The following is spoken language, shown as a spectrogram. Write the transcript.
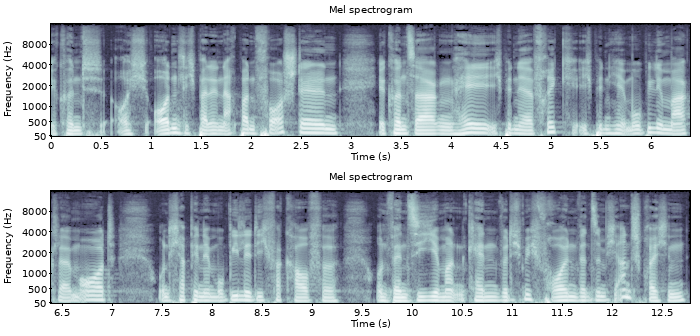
Ihr könnt euch ordentlich bei den Nachbarn vorstellen. Ihr könnt sagen, hey, ich bin der Frick, ich bin hier Immobilienmakler im Ort und ich habe hier eine Immobilie, die ich verkaufe. Und wenn Sie jemanden kennen, würde ich mich freuen, wenn Sie mich ansprechen,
